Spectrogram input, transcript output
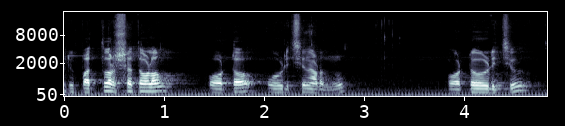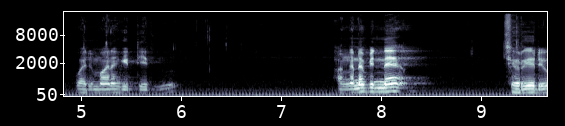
ഒരു പത്ത് വർഷത്തോളം ഓട്ടോ ഓടിച്ച് നടന്നു. ഓട്ടോ ഓടിച്ചു വരുമാനം കിട്ടിയിരുന്നു. അങ്ങനെ പിന്നെ ചെറിയൊരു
